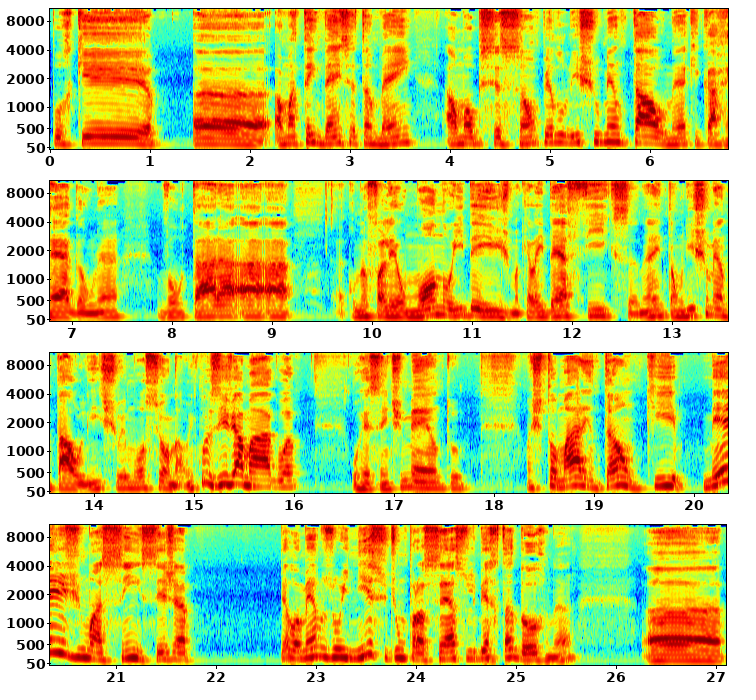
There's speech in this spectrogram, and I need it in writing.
Porque uh, há uma tendência também a uma obsessão pelo lixo mental né, que carregam. Né? Voltar a, a, a como eu falei, o monoideísmo, aquela ideia fixa, né? Então, lixo mental, lixo emocional, inclusive a mágoa, o ressentimento. Mas tomar então que, mesmo assim, seja pelo menos o início de um processo libertador, né? Uh,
